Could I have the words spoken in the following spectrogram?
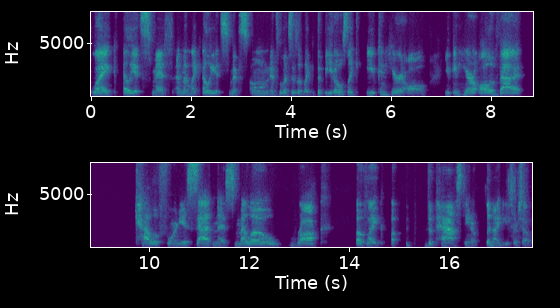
like Elliott Smith, and then like Elliott Smith's own influences of like the Beatles. Like you can hear it all. You can hear all of that California sadness, mellow rock of like uh, the past, you know, the 90s or so.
